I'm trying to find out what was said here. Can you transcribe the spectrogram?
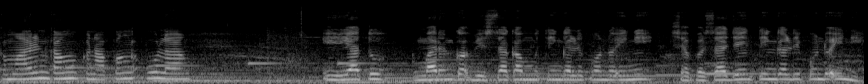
kemarin kamu kenapa nggak pulang? Iya tuh, kemarin kok bisa kamu tinggal di pondok ini? Siapa saja yang tinggal di pondok ini?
